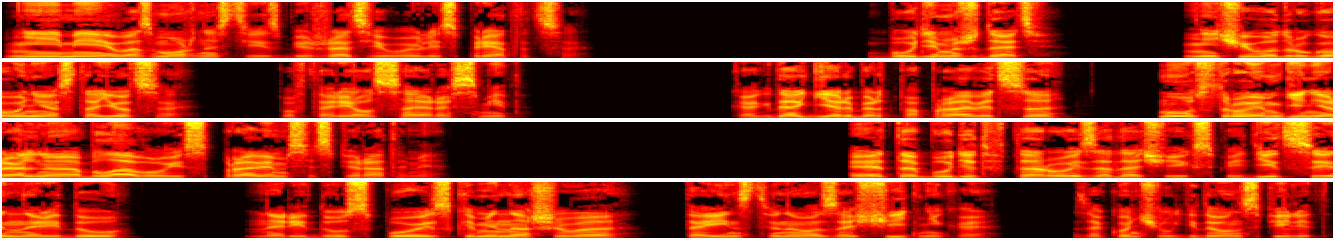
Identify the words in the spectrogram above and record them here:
не имея возможности избежать его или спрятаться. «Будем ждать. Ничего другого не остается», повторял Сайрес Смит. Когда Герберт поправится, мы устроим генеральную облаву и справимся с пиратами. Это будет второй задачей экспедиции наряду, наряду с поисками нашего таинственного защитника, закончил Гидеон Спилет.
